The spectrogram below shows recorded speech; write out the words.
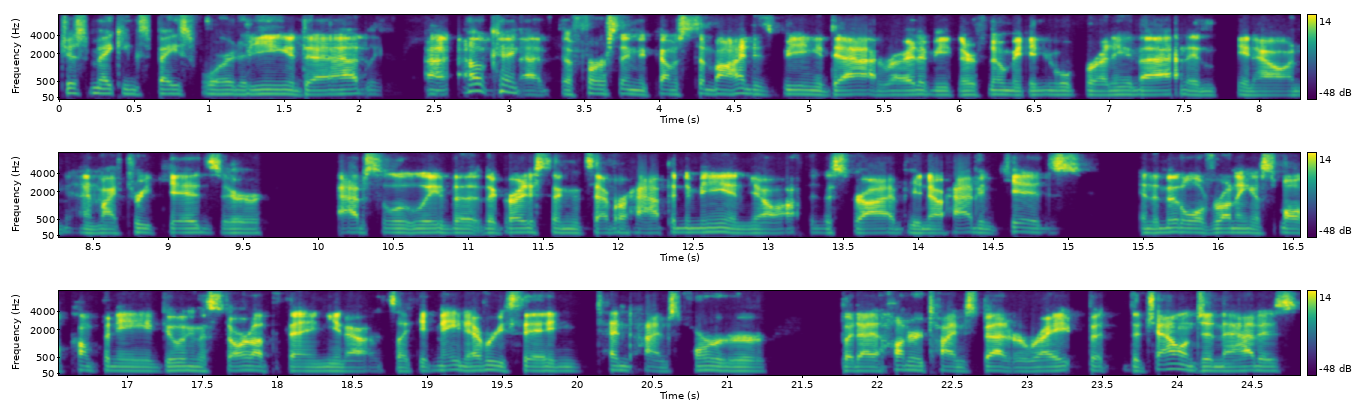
just making space for it. Being a dad, I, okay. I, the first thing that comes to mind is being a dad, right? I mean, there's no manual for any of that. And, you know, and, and my three kids are absolutely the, the greatest thing that's ever happened to me. And, you know, I often describe, you know, having kids in the middle of running a small company, doing the startup thing, you know, it's like it made everything 10 times harder, but a hundred times better, right? But the challenge in that is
